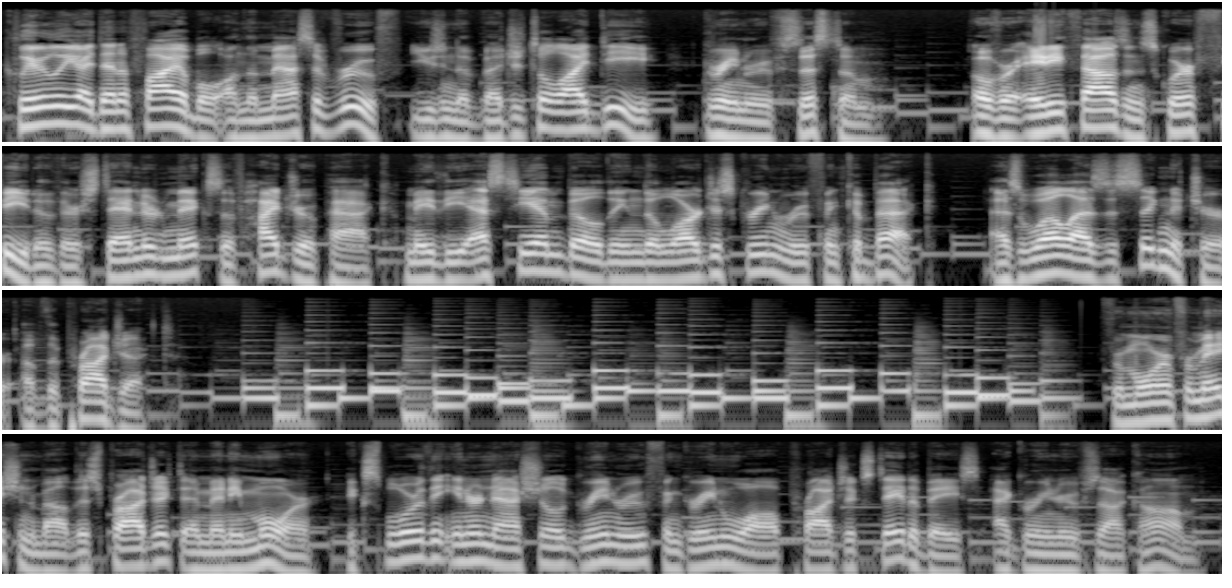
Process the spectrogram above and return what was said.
clearly identifiable on the massive roof using a Vegetal ID green roof system. Over 80,000 square feet of their standard mix of HydroPack made the STM building the largest green roof in Quebec, as well as the signature of the project. For more information about this project and many more, explore the International Green Roof and Green Wall Projects database at greenroofs.com.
